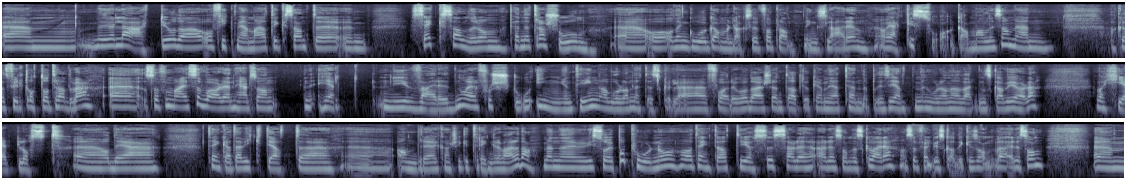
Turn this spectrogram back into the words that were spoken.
Um, men jeg lærte jo da, og fikk med meg at ikke sant, um, sex handler om penetrasjon uh, og, den gode gammeldagse forplantningslæren. Og jeg er ikke så gammel, liksom. Jeg er akkurat fylt 38. Uh, så for meg så var det en helt sånn en helt ny verden, og jeg forsto ingenting av hvordan dette skulle foregå. Da jeg skjønte at okay, jeg tenner på disse jentene, men hvordan i all verden skal vi gjøre det? Jeg var helt lost. Eh, og det tenker jeg at det er viktig at eh, andre kanskje ikke trenger å være, da. Men eh, vi så jo på porno og tenkte at jøsses, er, er, det sånn det skal være? Og selvfølgelig skal det ikke sånn, være sånn. Um,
